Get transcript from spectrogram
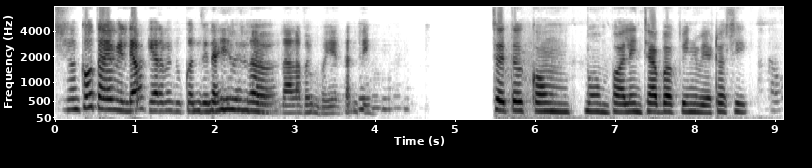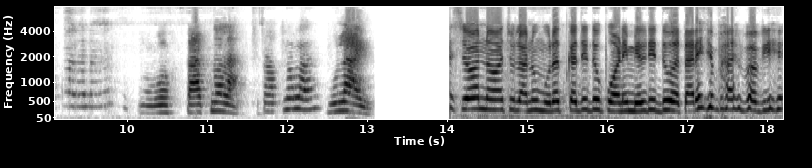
કહું તમે મિલ્યા ક્યારે મેં દુકાન જઈને આવી લાલાભાઈ ભાઈ હતા છે તો કોમ બોમ પાલીને ચા બાપીને બેઠો છે કાચનો લા કાચનો લા લાવી જો નવા ચૂલાનું મુહૂર્ત કરી દીધું પાણી મેલ દીધું અત્યારે બાર ભાભીએ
